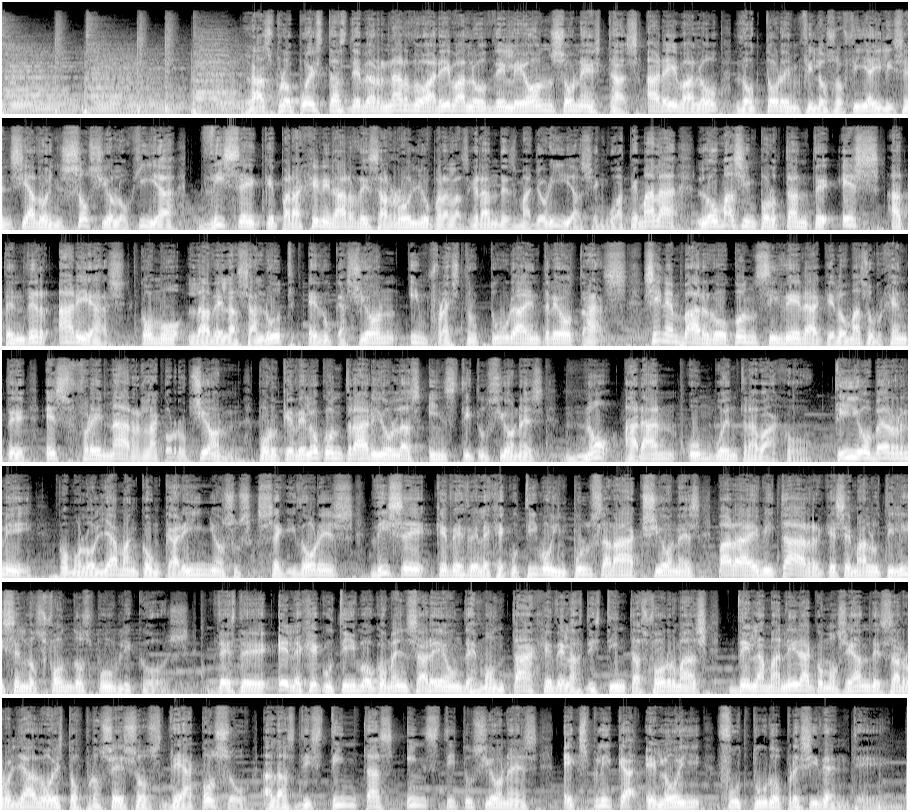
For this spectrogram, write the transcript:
Las propuestas de Bernardo Arevalo de León son estas. Arevalo, doctor en filosofía y licenciado en sociología, dice que para generar desarrollo para las grandes mayorías en Guatemala, lo más importante es atender áreas como la de la salud, educación, infraestructura, entre otras. Sin embargo, considera que lo más urgente es frenar la corrupción, porque de lo contrario las instituciones no harán un buen trabajo. Tío Bernie, como lo llaman con cariño sus seguidores, dice que desde el Ejecutivo impulsará acciones para evitar que se malutilicen los fondos públicos. Desde el Ejecutivo comenzaré un desmontaje de las distintas formas de la manera como se han desarrollado estos procesos de acoso a las distintas instituciones, explica el hoy futuro presidente.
